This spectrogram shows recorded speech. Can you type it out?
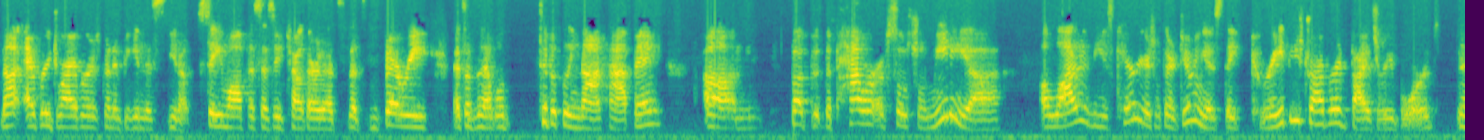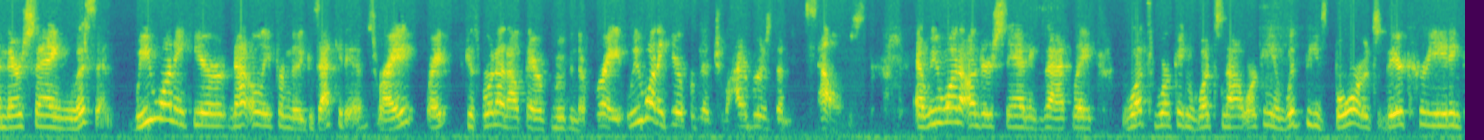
Not every driver is going to be in this, you know, same office as each other. That's that's very that's something that will typically not happen. Um, but the, the power of social media, a lot of these carriers, what they're doing is they create these driver advisory boards and they're saying, listen, we want to hear not only from the executives, right? Right? Because we're not out there moving the freight. We want to hear from the drivers themselves. And we want to understand exactly what's working, what's not working. And with these boards, they're creating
